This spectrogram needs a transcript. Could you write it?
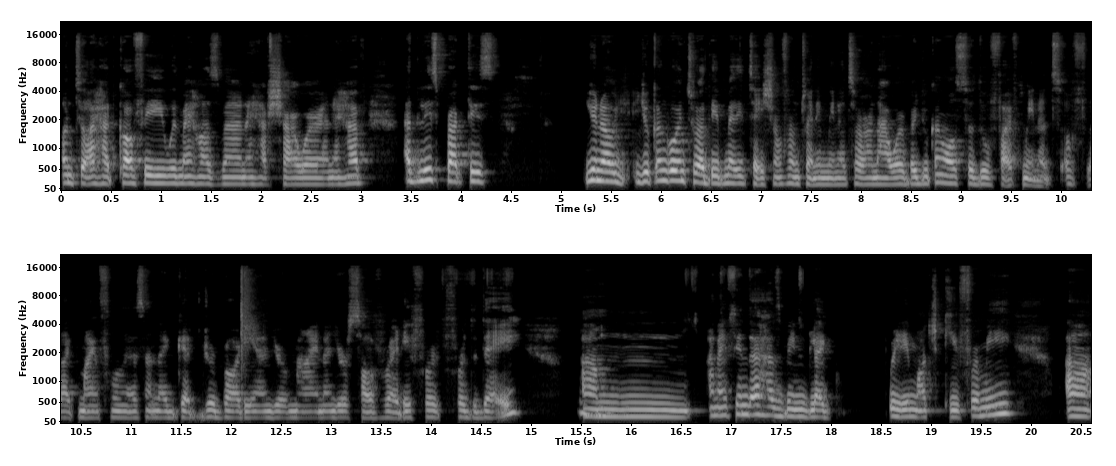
until I had coffee with my husband. I have shower, and I have at least practice you know you can go into a deep meditation from 20 minutes or an hour but you can also do five minutes of like mindfulness and like get your body and your mind and yourself ready for for the day mm-hmm. um and i think that has been like pretty much key for me uh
